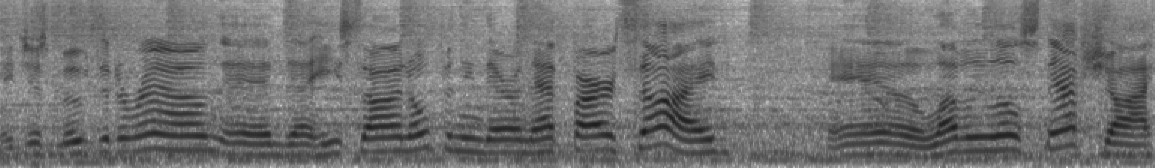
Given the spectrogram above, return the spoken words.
They just moved it around, and uh, he saw an opening there on that far side, and a lovely little snapshot.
